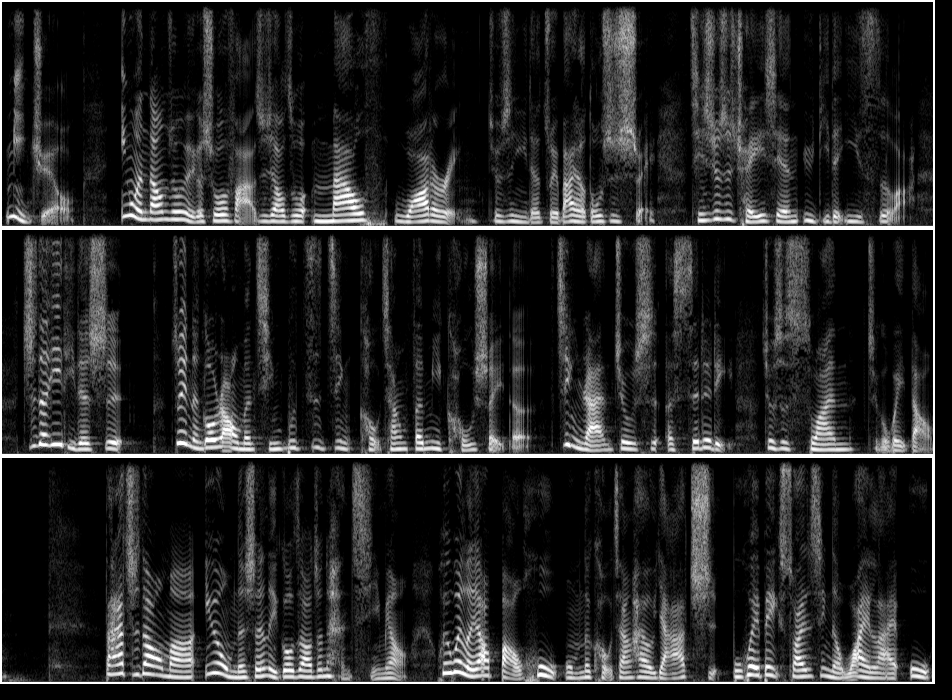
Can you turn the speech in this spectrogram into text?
秘诀哦。英文当中有一个说法，就叫做 mouth watering，就是你的嘴巴里都是水，其实就是垂涎欲滴的意思啦。值得一提的是。最能够让我们情不自禁口腔分泌口水的，竟然就是 acidity，就是酸这个味道。大家知道吗？因为我们的生理构造真的很奇妙，会为了要保护我们的口腔还有牙齿不会被酸性的外来物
